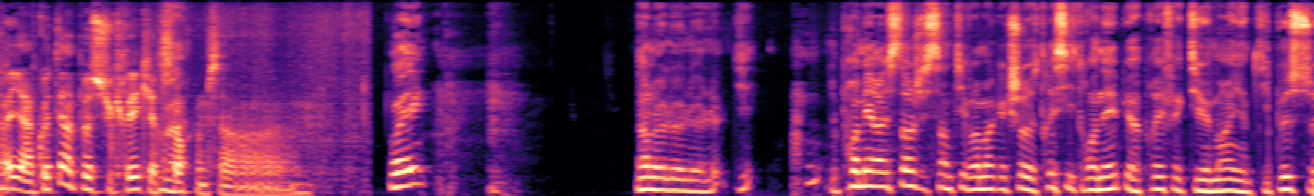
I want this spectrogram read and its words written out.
Ah. Il y a un côté un peu sucré qui ressort Ouais. comme ça. euh. Oui. Dans le, le, le, le- le premier instant, j'ai senti vraiment quelque chose de très citronné, puis après, effectivement, il y a un petit peu ce,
